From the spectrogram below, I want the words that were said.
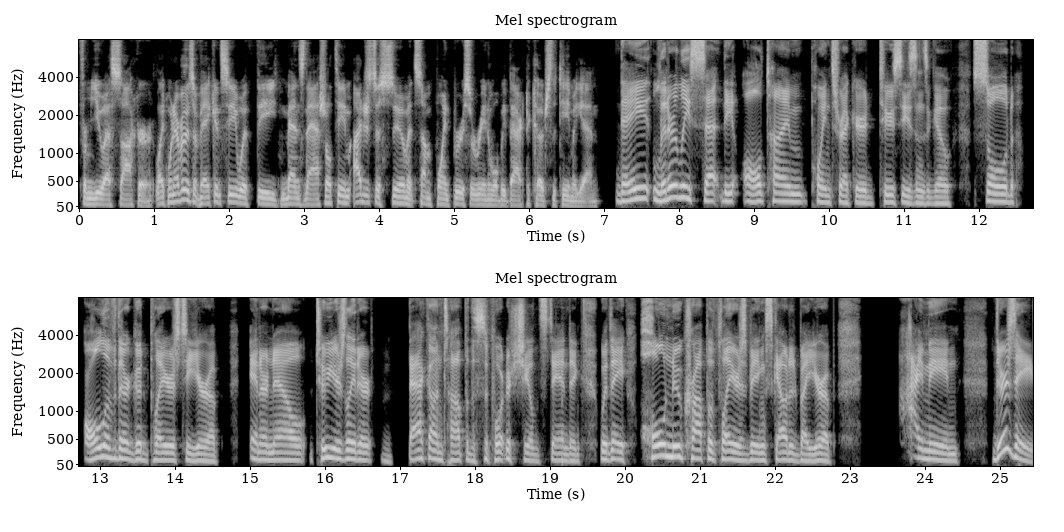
from U.S. soccer. Like whenever there's a vacancy with the men's national team, I just assume at some point Bruce Arena will be back to coach the team again. They literally set the all time points record two seasons ago, sold all of their good players to Europe, and are now, two years later, back on top of the supporter shield standing with a whole new crop of players being scouted by Europe. I mean, there's a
